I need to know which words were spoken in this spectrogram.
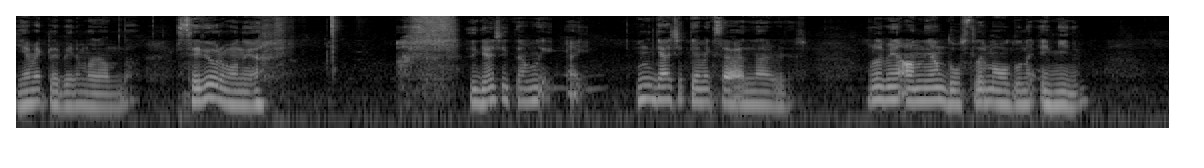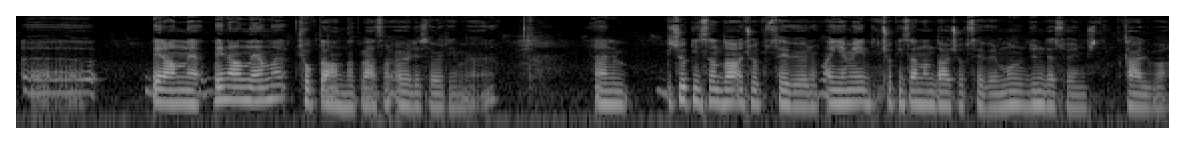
yemekle benim aramda. Seviyorum onu ya. gerçekten bunu, bunu gerçek yemek sevenler bilir. Burada beni anlayan dostlarım olduğuna eminim. Ee, beni, anlayan, beni anlayanlar çok daha anladı. Ben sana öyle söyleyeyim yani. Yani birçok insanı daha çok seviyorum. Ay, yemeği birçok insandan daha çok seviyorum. Bunu dün de söylemiştim galiba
